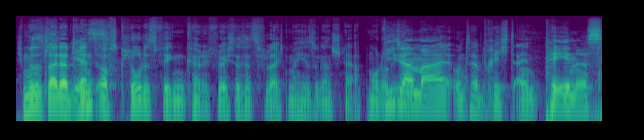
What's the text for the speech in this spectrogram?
Ich muss jetzt leider dringend Yes. aufs Klo, deswegen könnte ich vielleicht das jetzt vielleicht mal hier so ganz schnell abmoderieren. wieder mal unterbricht ein Penis.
